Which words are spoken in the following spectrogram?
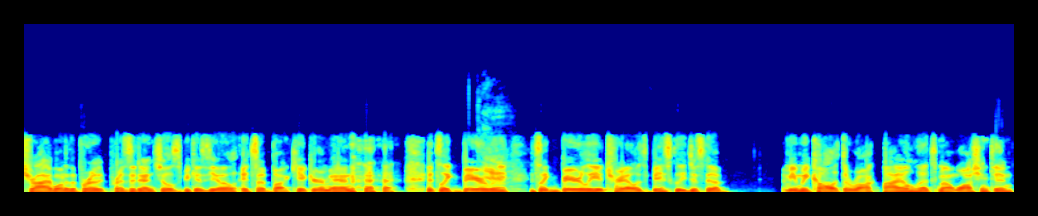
try one of the pre- presidentials because you know it's a butt kicker, man. it's like barely Yeah. it's like barely a trail. It's basically just a. I mean, we call it the rock pile. That's Mount Washington.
